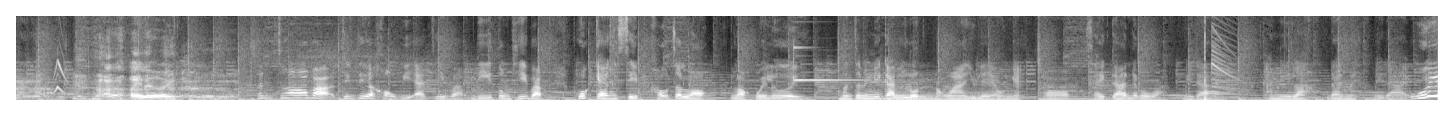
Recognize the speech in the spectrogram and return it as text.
น้ำไปเลยเออฉันชอบอะ จริงๆอะของ V Active แบบดีตรงที่แบบ พวกแกงซิปเขาจะล็อกล็อกไว้เลย มันจะไม่มีการหล่นออกมาอยู่แล้วเงี้ยชอบใส่อีกด้านได้ปะวะ ไม่ได้ อันนี้ล่ะ ได้ไหมไม่ได้ อุ้ย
